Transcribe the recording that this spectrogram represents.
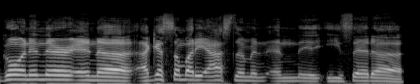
going in there, and uh, I guess somebody asked him, and and he said uh,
